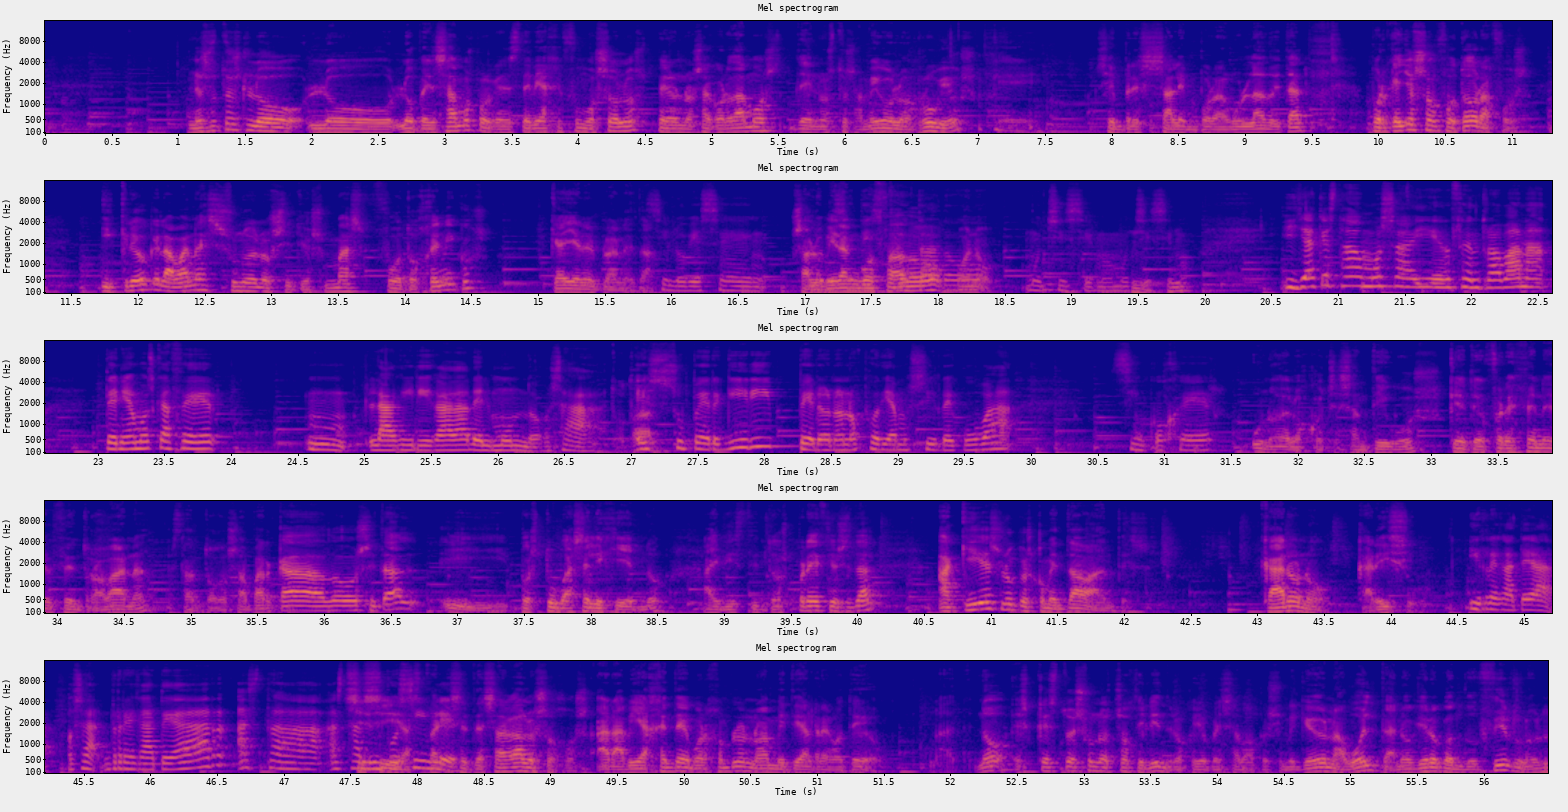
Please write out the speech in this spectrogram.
Nosotros lo, lo- lo pensamos porque en este viaje fuimos solos, pero nos acordamos de nuestros amigos los rubios, que siempre salen por algún lado y tal, porque ellos son fotógrafos. Y creo que La Habana es uno de los sitios más fotogénicos que hay en el planeta. Si lo hubiesen. O sea, lo hubieran gozado, bueno. Muchísimo, muchísimo. Y ya que estábamos ahí en Centro Habana, teníamos que hacer mm, la guirigada del mundo. O sea, Total. es súper guiri, pero no nos podíamos ir de Cuba sin coger. uno de los coches antiguos que te ofrecen en Centro Habana. Están todos aparcados y tal. Y pues tú vas eligiendo. Hay distintos precios y tal. Aquí es lo que os comentaba antes. Caro no, carísimo. Y regatear. O sea, regatear hasta, hasta Sí, lo sí, hasta imposible. que se te salga a los ojos. Ahora había gente que, por ejemplo, no admitía el regoteo. No, es que esto es un 8 cilindros que yo pensaba, pues si me quedo una vuelta, no quiero conducirlo,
